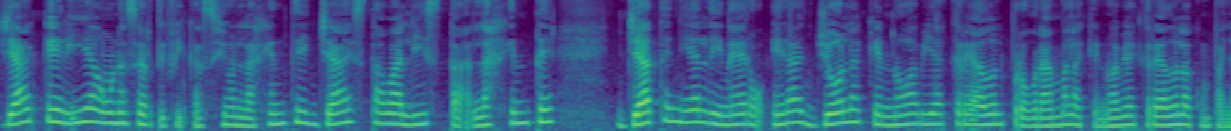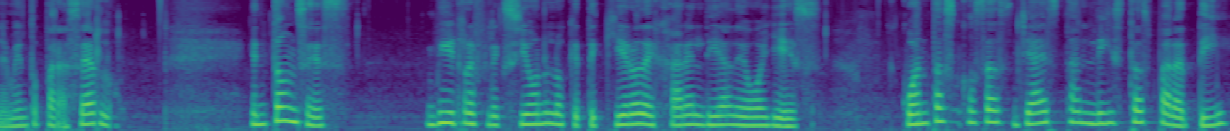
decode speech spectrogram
ya quería una certificación, la gente ya estaba lista, la gente ya tenía el dinero. Era yo la que no había creado el programa, la que no había creado el acompañamiento para hacerlo. Entonces, mi reflexión, lo que te quiero dejar el día de hoy es, cuántas cosas ya están listas para ti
